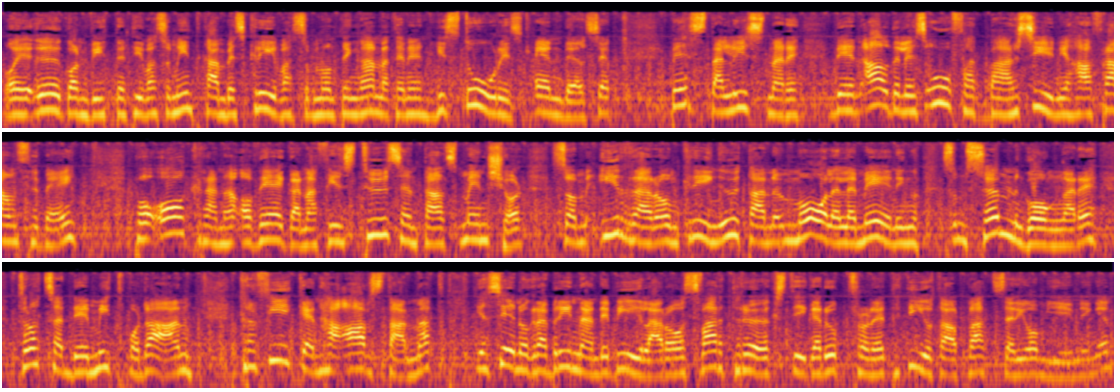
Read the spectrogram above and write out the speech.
och är ögonvittne till vad som inte kan beskrivas som någonting annat än en historisk händelse. Bästa lyssnare, det är en alldeles ofattbar syn jag har framför mig. På åkrarna och vägarna finns tusentals människor som irrar omkring utan mål eller mening som sömngångare trots att det är mitt på dagen. Trafiken har avstannat. Jag ser några brinnande bilar och svart rök stiger upp från ett tiotal platser i omgivningen.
